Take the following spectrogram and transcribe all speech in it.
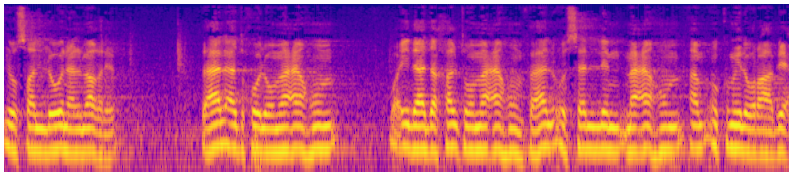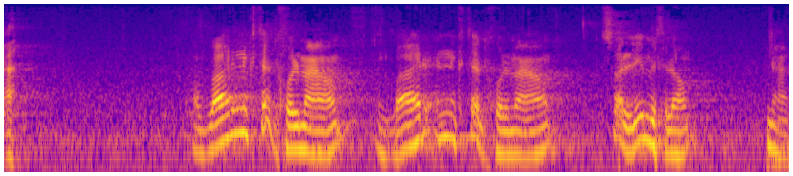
يصلون المغرب فهل أدخل معهم؟ وإذا دخلت معهم فهل أسلم معهم أم أكمل رابعة؟ الظاهر أنك تدخل معهم الظاهر أنك تدخل معهم. صلي مثلهم. نعم.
